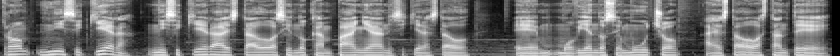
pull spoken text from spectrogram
Trump ni siquiera, ni siquiera ha estado haciendo campaña, ni siquiera ha estado eh, moviéndose mucho, ha estado bastante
